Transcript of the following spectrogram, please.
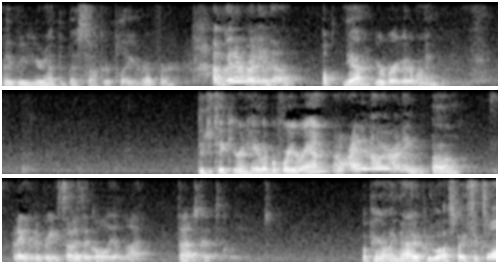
Maybe you're not the best soccer player ever. I'm good at running though. Oh, yeah, you're very good at running. Did you take your inhaler before you ran? No, I didn't know we were running, Oh. but I couldn't breathe, so I was the goalie a lot. But I was good at the goalie. Apparently not if we lost by six Well,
